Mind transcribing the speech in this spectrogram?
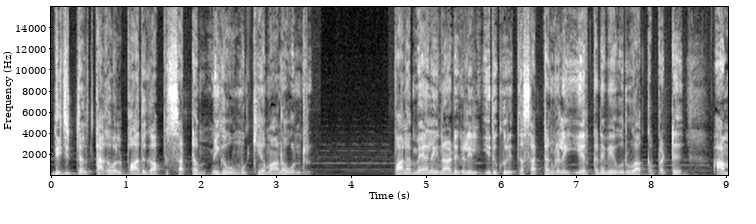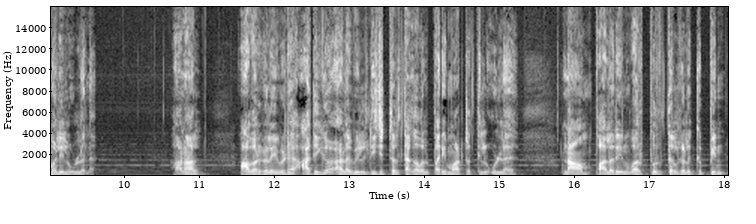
டிஜிட்டல் தகவல் பாதுகாப்பு சட்டம் மிகவும் முக்கியமான ஒன்று. பல மேலை நாடுகளில் இது குறித்த சட்டங்களை ஏற்கனவே உருவாக்கப்பட்டு அமலில் உள்ளன. ஆனால் அவர்களை விட அதிக அளவில் டிஜிட்டல் தகவல் பரிமாற்றத்தில் உள்ள நாம் பலரின் வற்புறுத்தல்களுக்கு பின்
